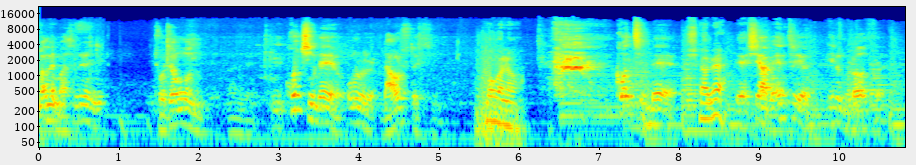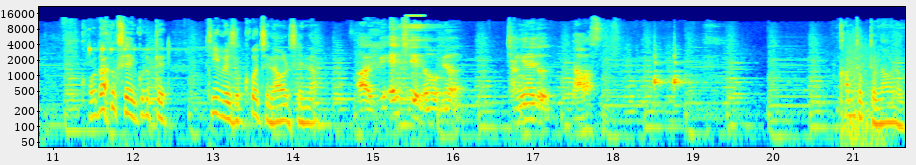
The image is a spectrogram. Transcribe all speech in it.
전에 말씀드린 이 조정훈 이 코치인데 오늘 나올 수도 있습니다. 뭐가 나와? 코치인데 시합에 예, 시합에 엔트리 이름 불러왔어요. 고등학생이 그렇게 팀에서 코치 나올 수 있나? 아, 그 엔트리에 넣으면 작년에도 나왔습니다. 감독도 나오려고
